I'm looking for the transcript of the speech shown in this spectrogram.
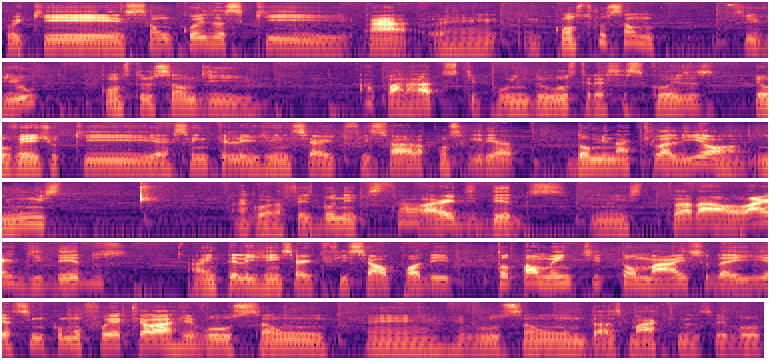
Porque são coisas que. Ah, é, construção civil construção de aparatos, tipo indústria, essas coisas, eu vejo que essa inteligência artificial ela conseguiria dominar aquilo ali, ó, em um agora fez bonito, estalar de dedos, em um estralar de dedos, a inteligência artificial pode totalmente tomar isso daí, assim como foi aquela revolução, é, revolução das máquinas, revolu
